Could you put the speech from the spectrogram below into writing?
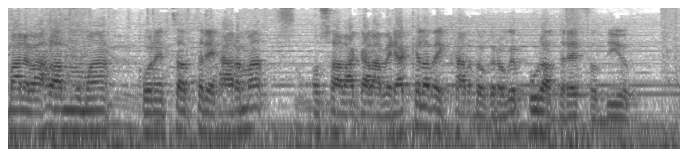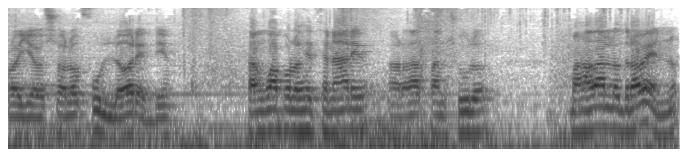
Vale, vas dando más con estas tres armas O sea, la calavera es que la descarto Creo que es pura atrezo, tío Rollo, solo full lore, tío Están guapos los escenarios, la verdad, están chulos Vamos a darle otra vez, ¿no?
